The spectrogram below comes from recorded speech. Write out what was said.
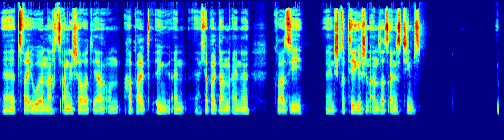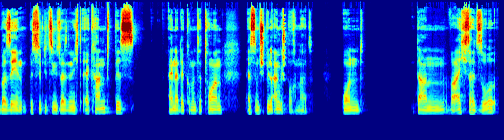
äh, zwei Uhr nachts angeschaut, ja, und hab halt irgendein, ich habe halt dann eine quasi einen strategischen Ansatz eines Teams übersehen, beziehungsweise nicht erkannt, bis einer der Kommentatoren es im Spiel angesprochen hat. Und dann war ich halt so,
